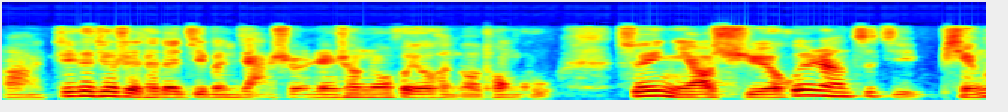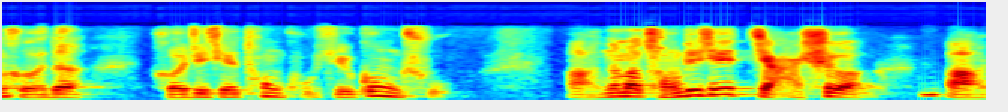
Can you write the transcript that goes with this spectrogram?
啊，这个就是他的基本假设，人生中会有很多痛苦，所以你要学会让自己平和的和这些痛苦去共处，啊，那么从这些假设啊，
